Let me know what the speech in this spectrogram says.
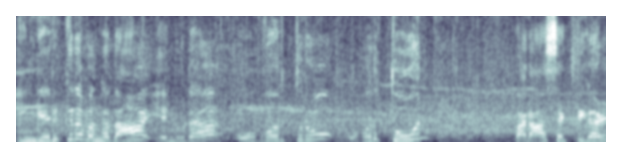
இங்கே இருக்கிறவங்க தான் என்னோட ஒவ்வொருத்தரும் ஒவ்வொரு தூண் பராசக்திகள்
